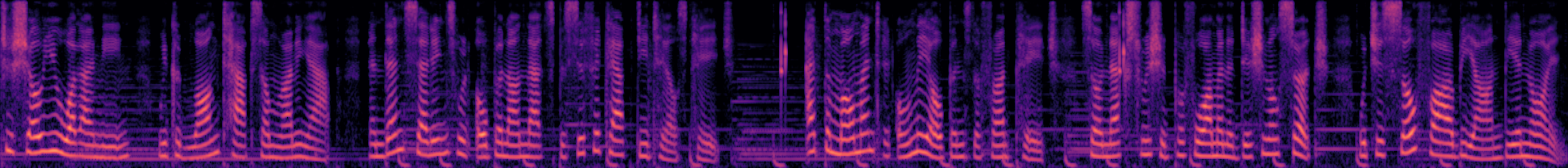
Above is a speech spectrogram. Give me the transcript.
To show you what I mean, we could long tap some running app, and then settings would open on that specific app details page. At the moment it only opens the front page, so next we should perform an additional search, which is so far beyond the annoying.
